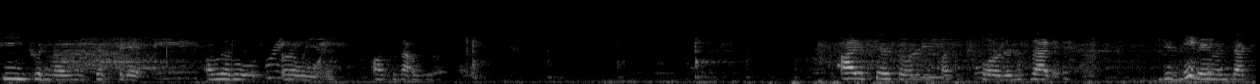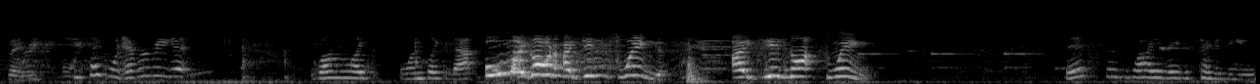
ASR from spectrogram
he couldn't have just hit it a little earlier. Also, that was. I seriously would have just like exploded if that did the same exact thing. It's like whenever we get one like ones like that, Oh my god! I didn't swing. I did not swing. this is why they decided to use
